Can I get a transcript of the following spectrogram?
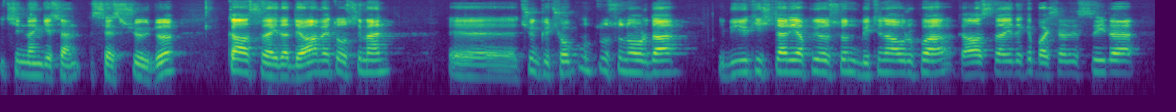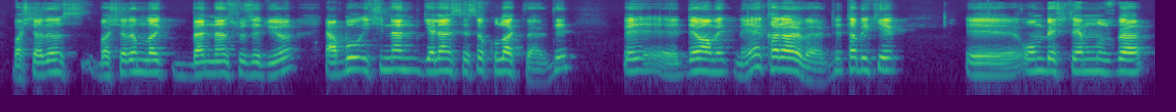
İçinden geçen ses şuydu. Galatasaray'da devam et Osimhen. E, çünkü çok mutlusun orada. Büyük işler yapıyorsun. Bütün Avrupa Galatasaray'daki başarısıyla başarı, başarımla benden söz ediyor. Ya bu içinden gelen sese kulak verdi ve e, devam etmeye karar verdi. Tabii ki e, 15 Temmuz'da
